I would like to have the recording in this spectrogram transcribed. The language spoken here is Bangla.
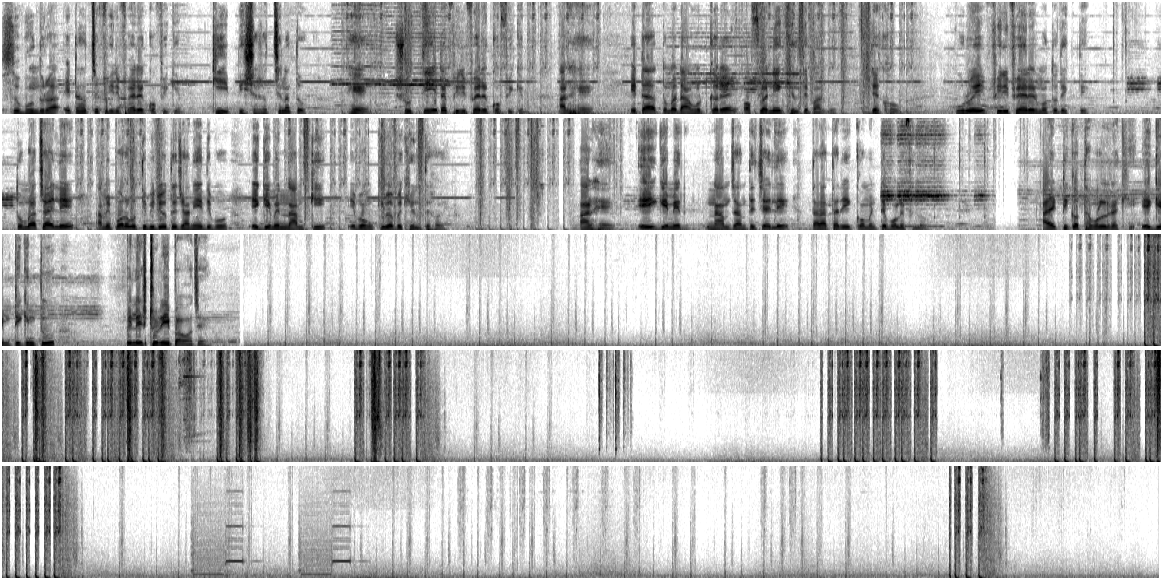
সো বন্ধুরা, এটা হচ্ছে ফ্রি ফায়ারের কফি গেম কি, বিশ্বাস হচ্ছে না তো? হ্যাঁ সত্যি এটা ফ্রি ফায়ারের কফি গেম আর হ্যাঁ এটা তোমরা ডাউনলোড করে অফলাইনেই খেলতে পারবে। দেখো, পুরোই ফ্রি ফায়ারের মতো দেখতে। তোমরা চাইলে আমি পরবর্তী ভিডিওতে জানিয়ে দেব এই গেমের নাম কি এবং কীভাবে খেলতে হয়। আর হ্যাঁ এই গেমের নাম জানতে চাইলে তাড়াতাড়ি কমেন্টে বলে ফেলো। আরেকটি কথা বলে রাখি এই গেমটি কিন্তু প্লে স্টোরেই পাওয়া যায়।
